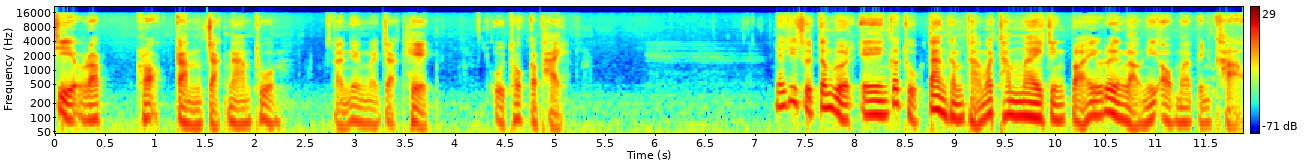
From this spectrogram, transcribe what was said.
ที่รับเคราะห์กรรมจากน้ำท่วม อันเนื่องมาจากเหตุอุทกภัย ในที่สุดตำรวจเองก็ถูกตั้งคำถามว่าทำไมจึงปล่อยให้เรื่องเหล่านี้ออกมาเป็นข่าว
